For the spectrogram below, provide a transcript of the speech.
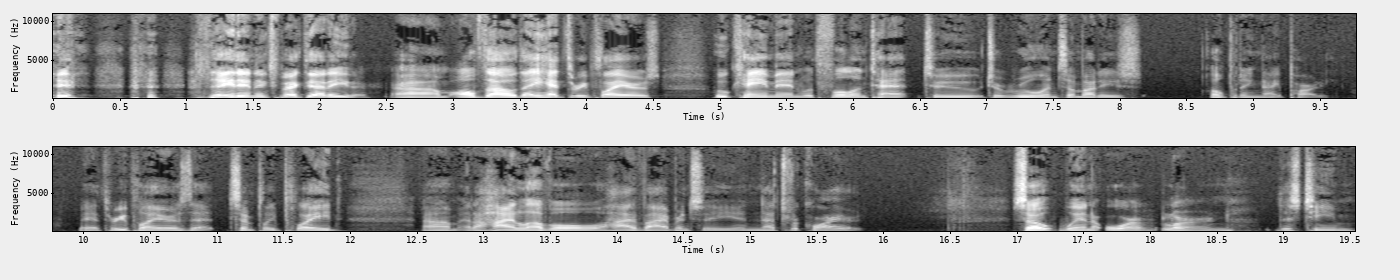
they didn't expect that either. Um, although they had three players who came in with full intent to to ruin somebody's opening night party. They had three players that simply played um, at a high level, high vibrancy, and that's required. So, win or learn, this team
